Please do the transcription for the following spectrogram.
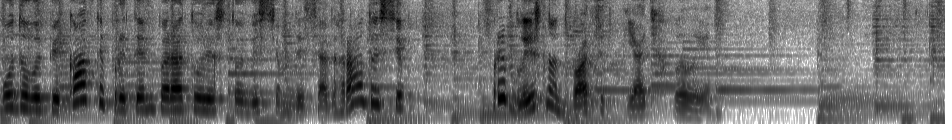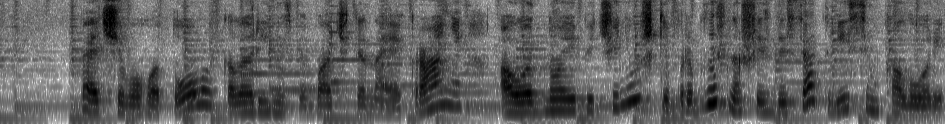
Буду випікати при температурі 180 градусів приблизно 25 хвилин. Печиво готове, калорійність ви бачите на екрані, а у одної печенюшки приблизно 68 калорій,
